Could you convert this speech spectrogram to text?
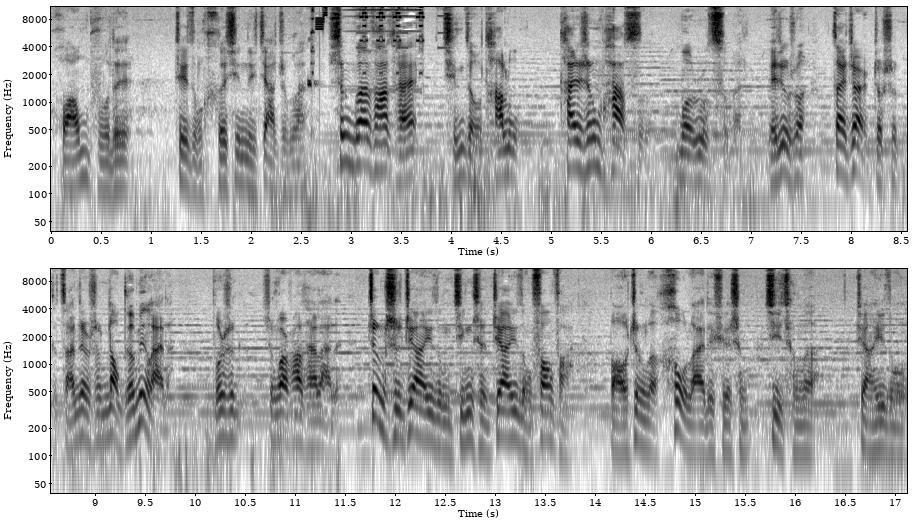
黄埔的这种核心的价值观：升官发财，请走他路；贪生怕死，莫入此门。也就是说，在这儿就是咱这是闹革命来的，不是升官发财来的。正是这样一种精神，这样一种方法，保证了后来的学生继承了这样一种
